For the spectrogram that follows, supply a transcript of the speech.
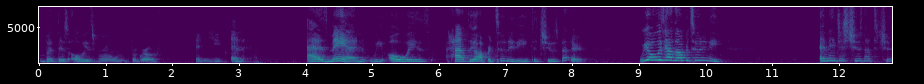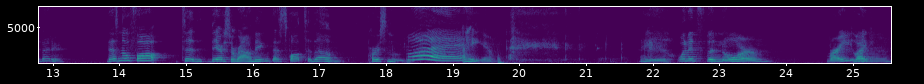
But there's always room for growth. And you and as man, we always have the opportunity to choose better. We always have the opportunity. And they just choose not to choose better. That's no fault to their surroundings. That's fault to them personally. But I hate you. I hate you. when it's the norm, right? Like Mhm.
